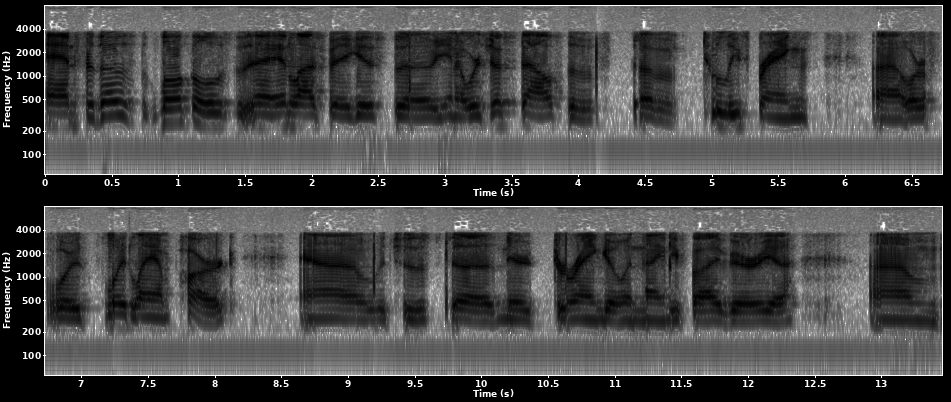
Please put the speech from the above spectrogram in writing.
And for those locals uh, in Las Vegas, uh, you know, we're just south of, of Tule Springs uh, or Floyd, Floyd Lamb Park, uh, which is uh, near Durango in 95 area. Um,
